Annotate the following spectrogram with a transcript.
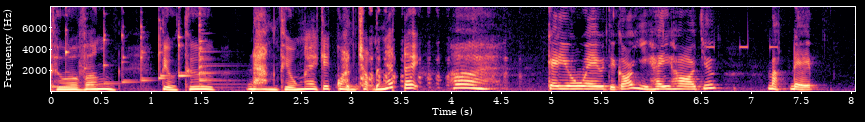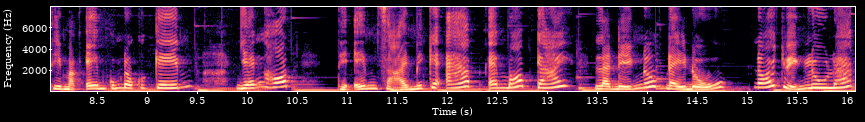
Thưa vâng, tiểu thư đang thiếu ngay cái quan trọng nhất đấy. KOL thì có gì hay ho chứ? Mặt đẹp thì mặt em cũng đâu có kém. Dáng hot thì em xài mấy cái app em bóp cái là điện nước đầy đủ. Nói chuyện lưu loát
